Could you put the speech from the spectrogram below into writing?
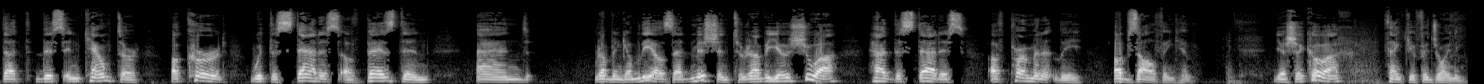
that this encounter occurred with the status of Beis Din and Rabbi Gamliel's admission to Rabbi Yeshua had the status of permanently absolving him. Yeshekoach, thank you for joining.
